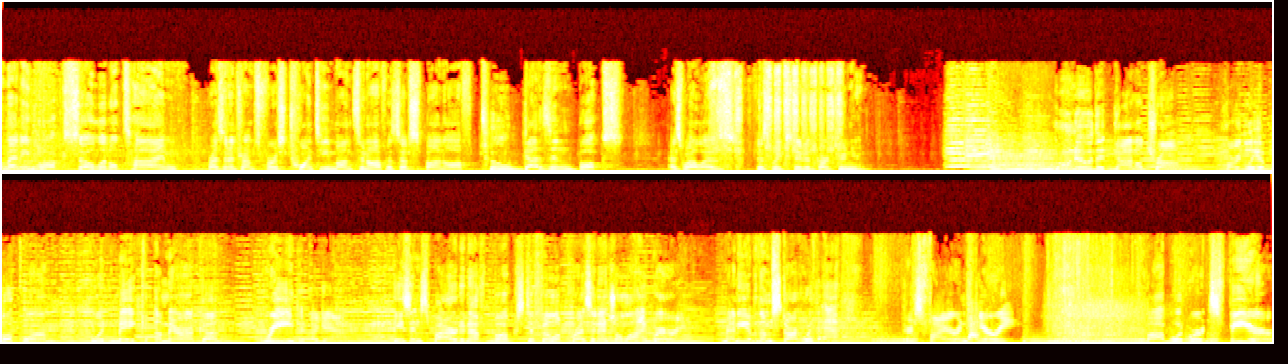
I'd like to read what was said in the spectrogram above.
many books, so little time. President Trump's first 20 months in office have spun off two dozen books, as well as this week's State of the Cartoonion. Who knew that Donald Trump, hardly a bookworm, would make America read again? He's inspired enough books to fill a presidential library. Many of them start with F. There's Fire and Fury. Bob Woodward's Fear.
